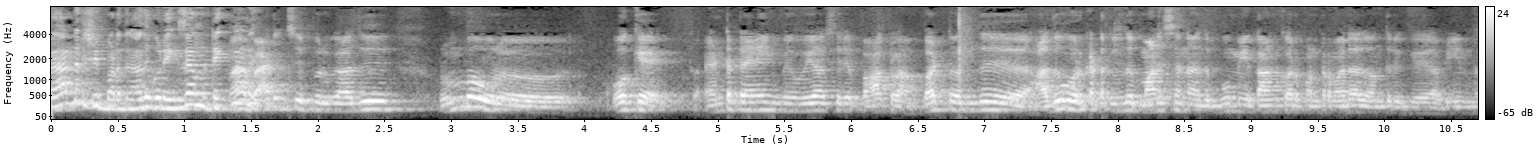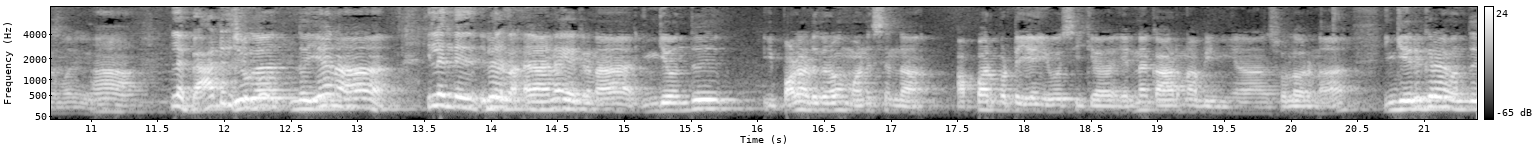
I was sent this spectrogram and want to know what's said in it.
பேட்டர்ஷிப் படத்துல அதுக்கு ஒரு எக்ஸாம் டெக்னாலஜி பேட்டில்ஷிப் இருக்கு அது ரொம்ப ஒரு ஓகே என்டர்டைனிங் மூவியா சரி பார்க்கலாம். பட் வந்து அதுவும் ஒரு கட்டத்துல இருந்து மனுஷன் அந்த பூமியை கான்கவர் பண்ற மாதிரி அது வந்திருக்கு அப்படின்ற மாதிரி. இல்ல பேட்டர்ஷிப் இவங்க இந்த ஏன்னா இல்ல இந்த என்ன கேக்குறேன்னா இங்க வந்து படம் எடுக்கிறவங்க மனுஷன் தான். அப்பாற்பட்ட ஏன் யோசிக்க என்ன காரணம் அப்படின்னு நான் சொல்ல வரேன்னா இங்க இருக்கிற வந்து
